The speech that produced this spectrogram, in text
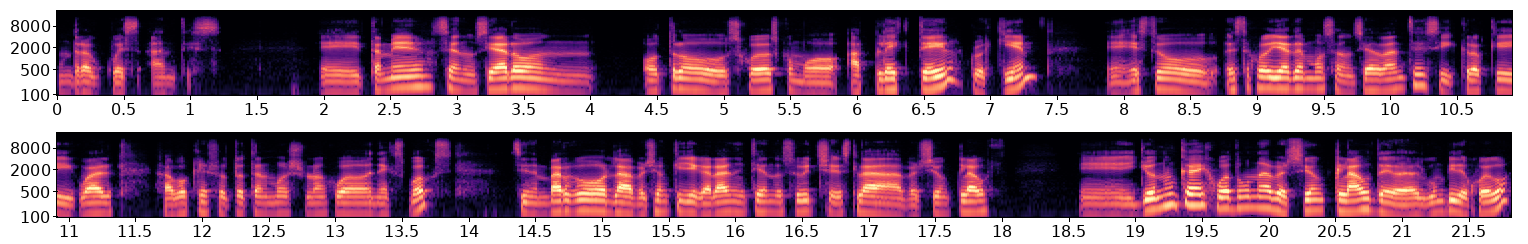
un Dragon Quest antes. Eh, también se anunciaron otros juegos como A Plague Tale Requiem. Eh, esto, este juego ya lo hemos anunciado antes y creo que igual Havokers o Total Mosh lo han jugado en Xbox. Sin embargo, la versión que llegará a Nintendo Switch es la versión cloud. Eh, yo nunca he jugado una versión cloud de algún videojuego,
